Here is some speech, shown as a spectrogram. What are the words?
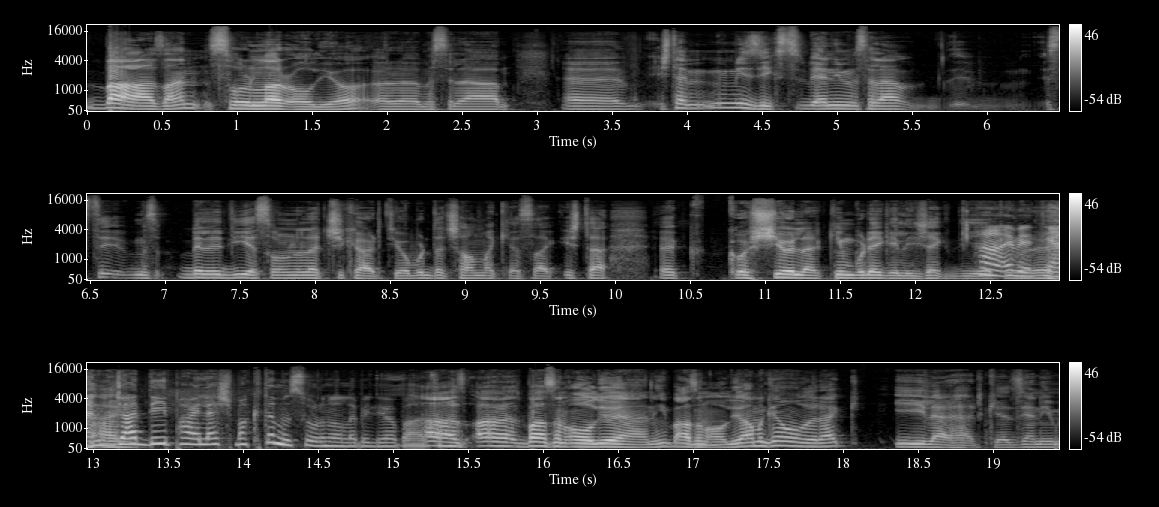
Bazen sorunlar oluyor. E, mesela e, işte müzik yani mesela işte mesela belediye sorunlar çıkartıyor. Burada çalmak yasak. İşte e, koşuyorlar kim buraya gelecek diye. Ha evet buraya. yani caddeyi paylaşmakta mı sorun olabiliyor bazen? Az, az, bazen oluyor yani. Bazen Hı. oluyor ama genel olarak iyiler herkes. Yani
